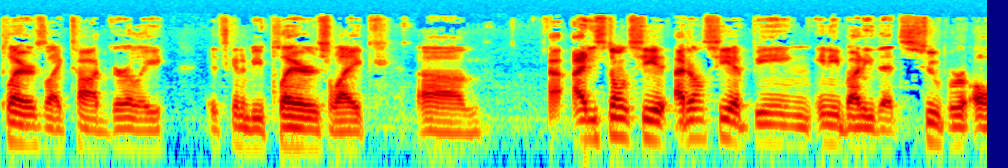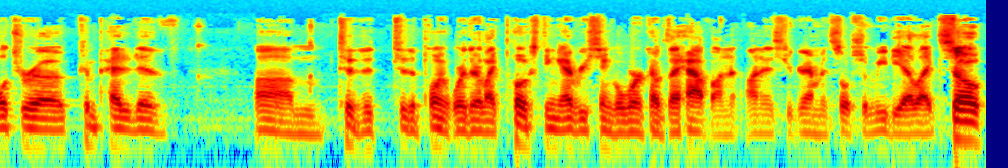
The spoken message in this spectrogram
players like Todd Gurley. It's going to be players like um, I- just don't see it. I don't see it being anybody that's super ultra competitive um, to the to the point where they're like posting every single workout they have on on Instagram and social media. Like so,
